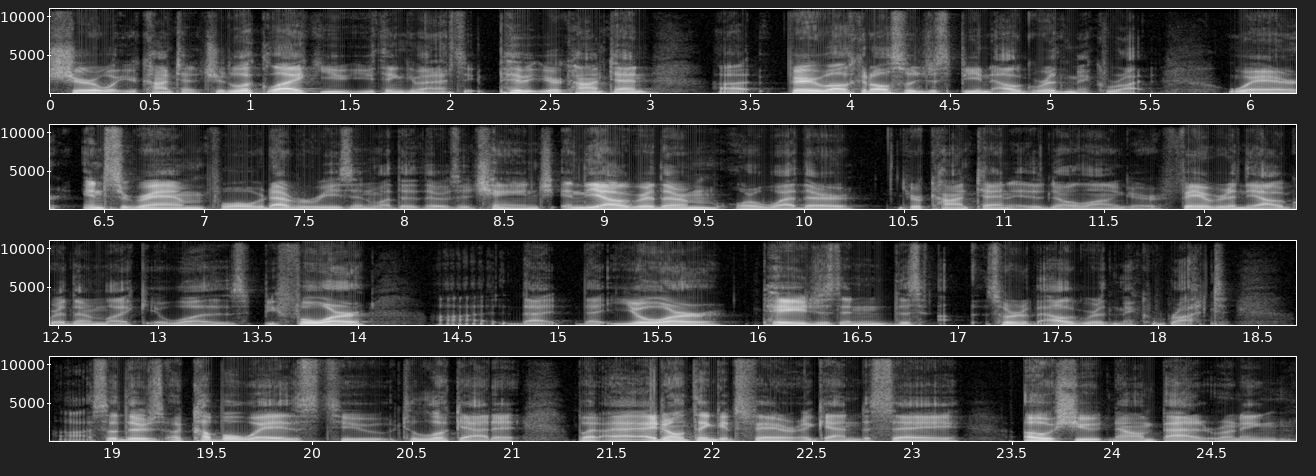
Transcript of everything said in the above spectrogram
sure what your content should look like. You, you think you might have to pivot your content. Uh, very well could also just be an algorithmic rut where Instagram, for whatever reason, whether there was a change in the algorithm or whether your content is no longer favored in the algorithm like it was before, uh, that that your page is in this sort of algorithmic rut. Uh, so there's a couple ways to to look at it, but I, I, don't think it's fair again to say, oh shoot, now I'm bad at running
